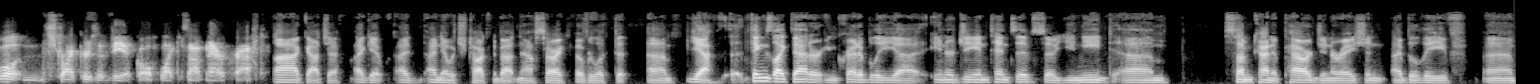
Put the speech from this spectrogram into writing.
Well, the Stryker's a vehicle, like it's not an aircraft. Ah, uh, gotcha. I get. I I know what you're talking about now. Sorry, overlooked it. Um, yeah, things like that are incredibly uh, energy intensive, so you need um, some kind of power generation, I believe. Uh,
